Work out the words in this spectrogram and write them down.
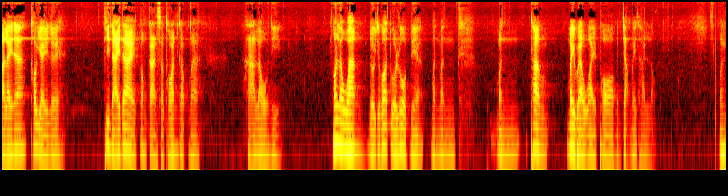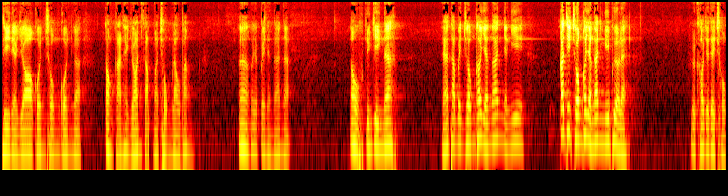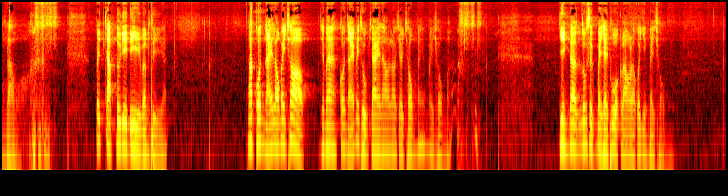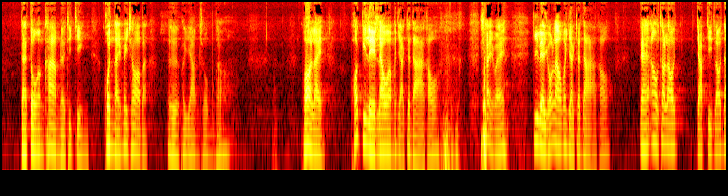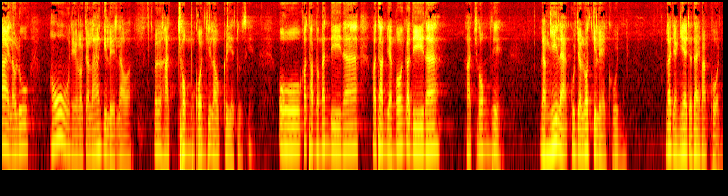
อะไรนะเขาใหญ่เลย ที่ไหนได้ต้องการสะท้อนกลับมา หาเรานี่เพราะระวังโดยเฉพาะตัวโลภเนี่ย มันมันมันถ้าไม่แววไวพอมันจับไม่ทันหรอก บางทีเนี่ยยอคนชมคนก็ ต้องการให้ย้อนกลับมาชมเราบ้างอ่าก็จะเป็นอย่างนั้นอะ เอา้าจริง ๆ นะนะทำเป็นชมเขาอย่างนั้น อย่างนี้ก็ที่ชมเขาอย่างนั้นอย่างนี้เพื่ออะไรเพื่อเขาจะได้ชมเรา ไปจับดูดีๆบางทีอะถ้าคนไหนเราไม่ชอบใช่ไหมคนไหนไม่ถูกใจเรา เราจะชมไม่ไม่ชมอะยิ่งถ้ารู้สึกไม่ใช่พวกเรา เราก็ยิ่งไม่ชม แต่ตรงข้ามเลยที่จริง คนไหนไม่ชอบอะ เออ พยายามชมเขาเพราะอะไร เพราะกิเลสเราอะมันอยากจะด่าเขาใช่ไหมกิเลสของเรามันอยากจะด่าเขาแต่เอ้าถ้าเราจับจิตเราได้เรารู้โอ้เนี่ยเราจะล้างกิเลสเราเออหัดชมคนที่เราเกลียดดูสิโอ้เขาทำตรงนั้นดีนะเขาทำอย่างงน้นก็ดีนะ หัดชมสิอย่างนี้แหละ คุณจะลดกิเลสคุณ แล้วอย่างนี้จะได้มรรคผล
